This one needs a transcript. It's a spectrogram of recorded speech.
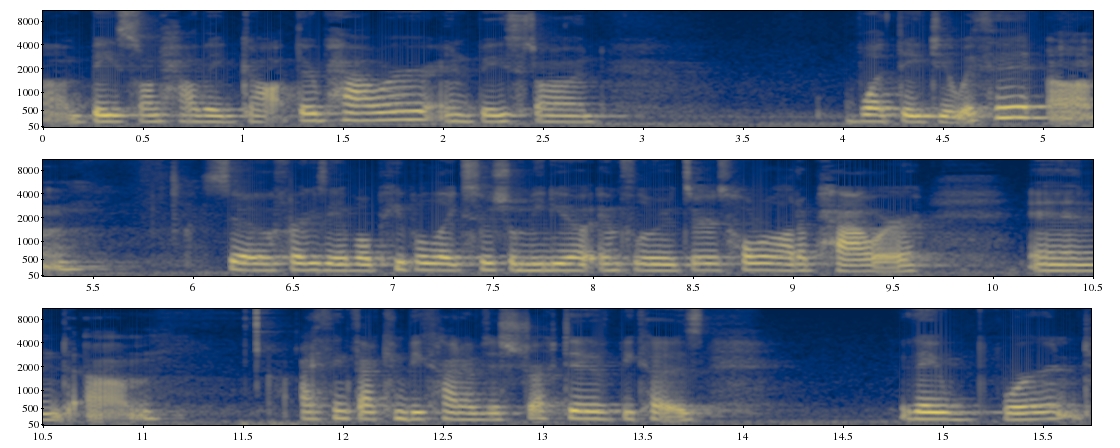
um, based on how they got their power and based on what they do with it. Um, so, for example, people like social media influencers hold a lot of power, and um, I think that can be kind of destructive because they weren't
